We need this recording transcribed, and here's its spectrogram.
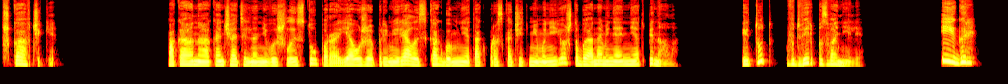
в шкафчике. Пока она окончательно не вышла из ступора, я уже примерялась, как бы мне так проскочить мимо нее, чтобы она меня не отпинала. И тут в дверь позвонили. «Игорь!» —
